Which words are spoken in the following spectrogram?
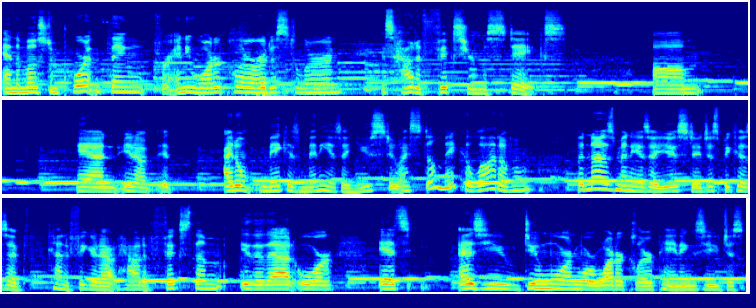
and the most important thing for any watercolor artist to learn is how to fix your mistakes. Um, and, you know, it, I don't make as many as I used to. I still make a lot of them, but not as many as I used to just because I've kind of figured out how to fix them. Either that or it's as you do more and more watercolor paintings, you just,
